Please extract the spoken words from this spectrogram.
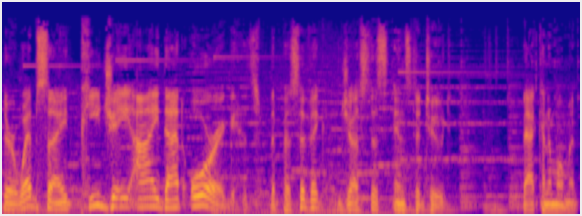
Their website, pji.org. It's the Pacific Justice Institute. Back in a moment.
